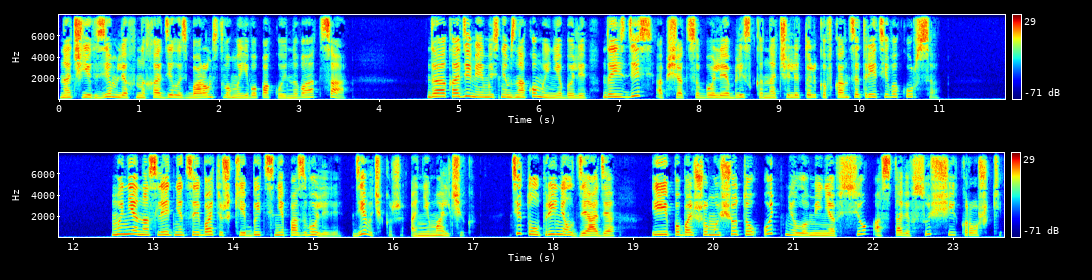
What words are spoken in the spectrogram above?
на чьих землях находилось баронство моего покойного отца — до академии мы с ним знакомы не были, да и здесь общаться более близко начали только в конце третьего курса. Мне, наследницей батюшки, быть не позволили. Девочка же, а не мальчик. Титул принял дядя, и, по большому счету, отнял у меня все, оставив сущие крошки.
